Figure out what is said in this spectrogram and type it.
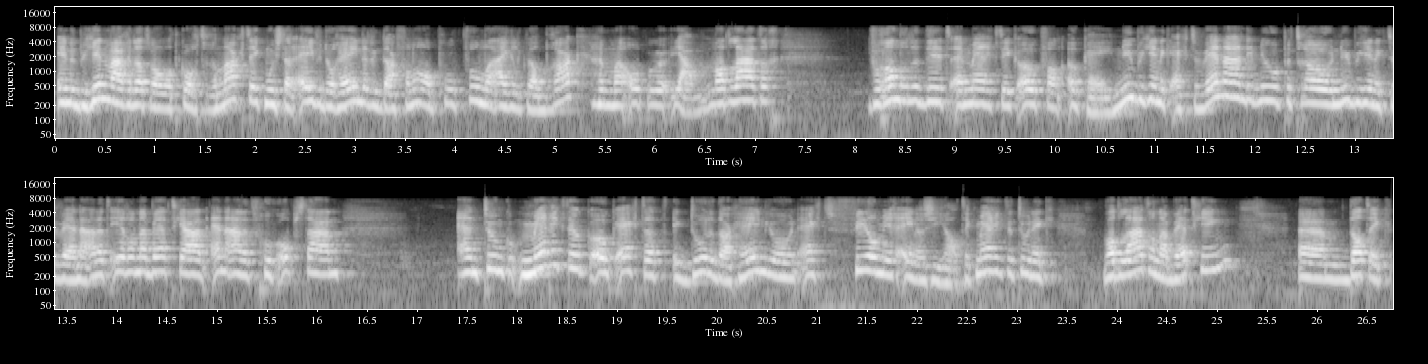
in het begin waren dat wel wat kortere nachten. Ik moest daar even doorheen dat ik dacht van, oh, ik voel me eigenlijk wel brak. Maar op, ja, wat later veranderde dit en merkte ik ook van, oké, nu begin ik echt te wennen aan dit nieuwe patroon. Nu begin ik te wennen aan het eerder naar bed gaan en aan het vroeg opstaan. En toen merkte ik ook echt dat ik door de dag heen gewoon echt veel meer energie had. Ik merkte toen ik wat later naar bed ging, ehm, dat ik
